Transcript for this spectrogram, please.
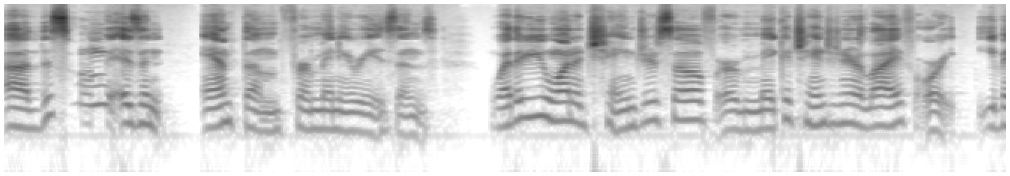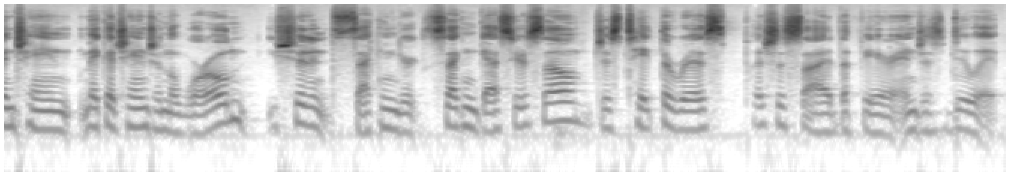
Uh, this song is an anthem for many reasons. Whether you want to change yourself or make a change in your life or even change make a change in the world, you shouldn't second your second guess yourself. Just take the risk, push aside the fear and just do it.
